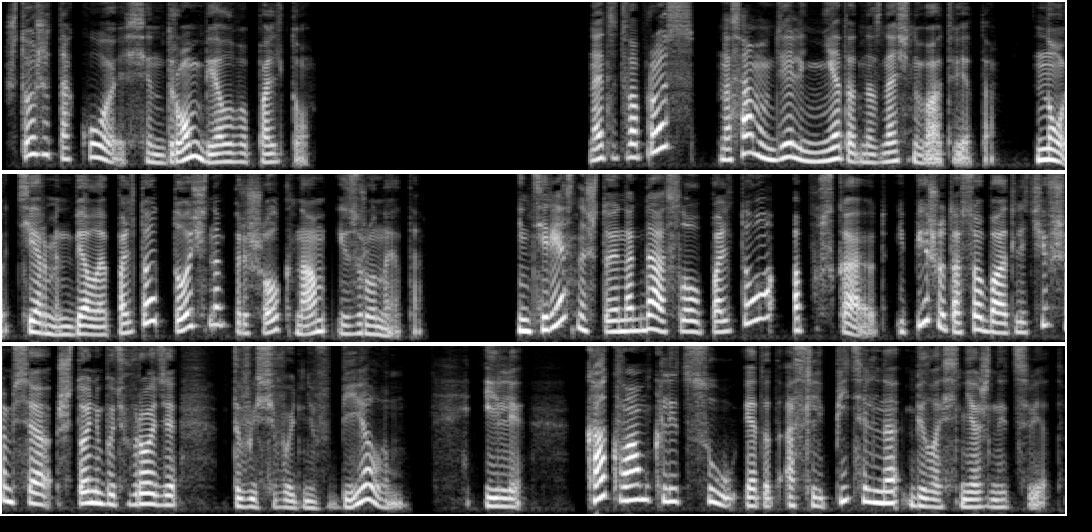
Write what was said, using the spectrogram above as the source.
Что же такое синдром белого пальто? На этот вопрос на самом деле нет однозначного ответа. Но термин «белое пальто» точно пришел к нам из Рунета. Интересно, что иногда слово «пальто» опускают и пишут особо отличившимся что-нибудь вроде «Да вы сегодня в белом» или «Как вам к лицу этот ослепительно белоснежный цвет?»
